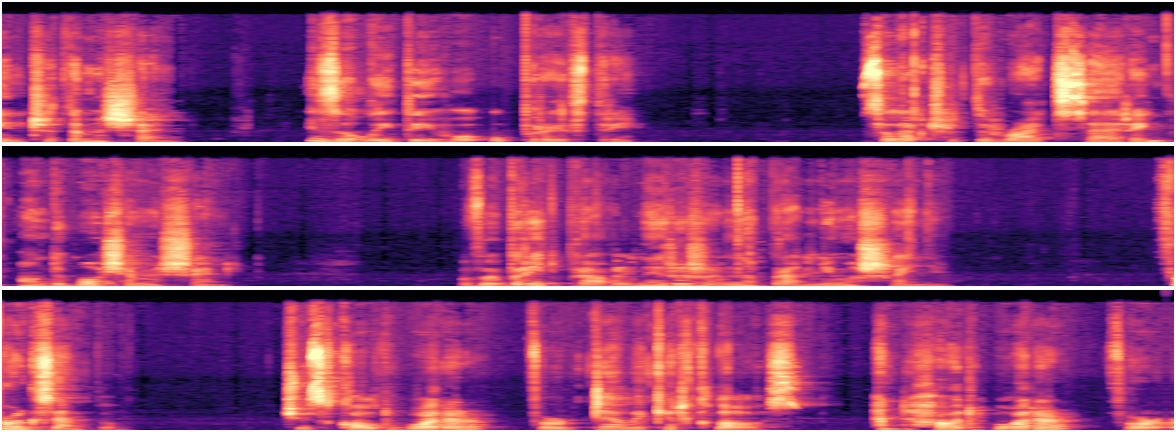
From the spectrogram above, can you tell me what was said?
into the machine. І залийте його у пристрій. Select the right setting on the washing machine. Виберіть правильний режим на пральній машині. For example, choose cold water for delicate clothes and hot water for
